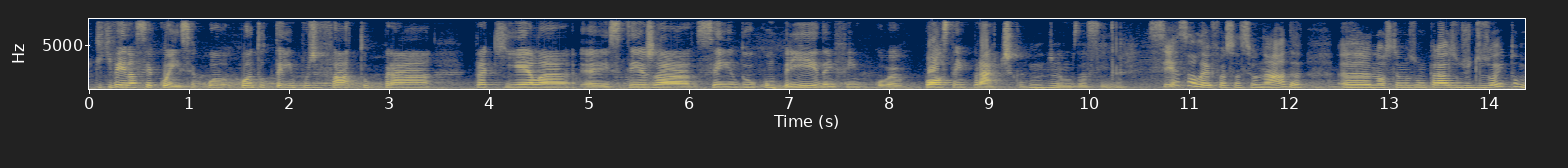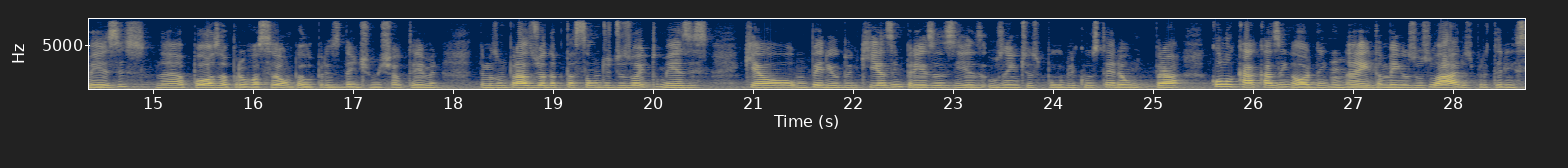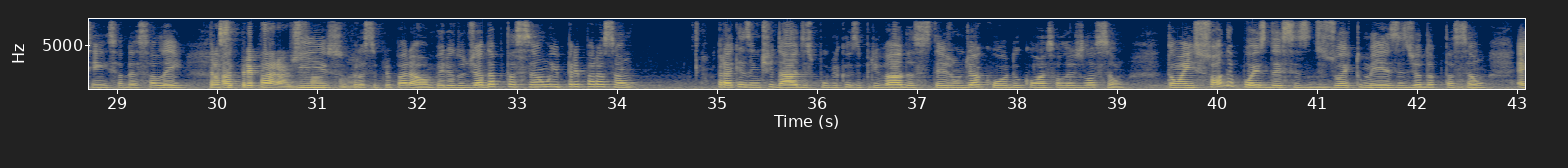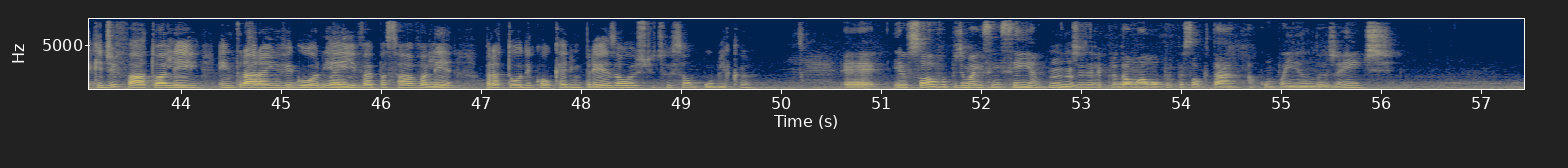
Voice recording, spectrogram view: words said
o que, que vem na sequência? Quanto tempo de fato para para que ela é, esteja sendo cumprida, enfim, é, posta em prática, uhum. digamos assim. Né? Se essa lei for sancionada, é, nós temos um prazo de 18 meses, né, após a aprovação pelo presidente Michel Temer, temos um prazo de adaptação de 18 meses, que é um período em que as empresas e os entes públicos terão para colocar a casa em ordem, uhum. né, e também os usuários para terem ciência dessa lei. Para se preparar, de Isso, fato. Isso, né? para se preparar. Um período de adaptação e preparação para que as entidades públicas e privadas estejam de acordo com essa legislação. Então, aí só depois desses 18 meses de adaptação é que de fato a lei entrará em vigor e aí vai passar a valer para toda e qualquer empresa ou instituição pública. É, eu só vou pedir uma licencinha, uhum. para dar um alô para o pessoal que está acompanhando a gente.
